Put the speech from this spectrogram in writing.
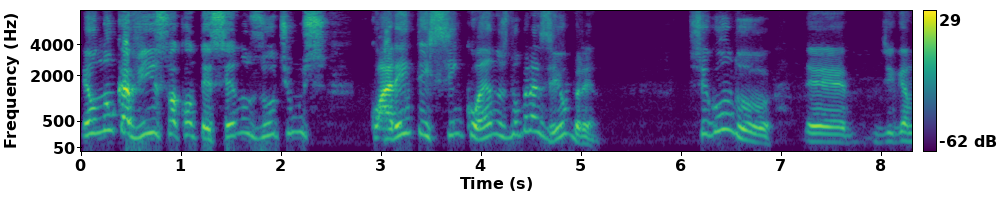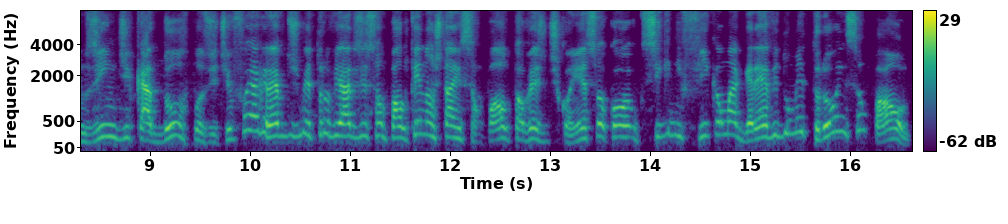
Eu nunca vi isso acontecer nos últimos 45 anos no Brasil, Breno. Segundo é, digamos, indicador positivo foi a greve dos metroviários em São Paulo. Quem não está em São Paulo talvez desconheça o que significa uma greve do metrô em São Paulo.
